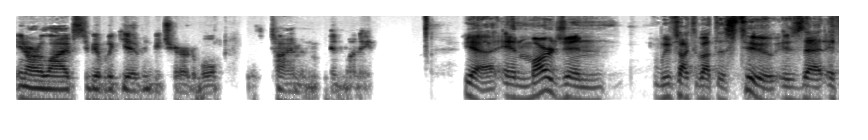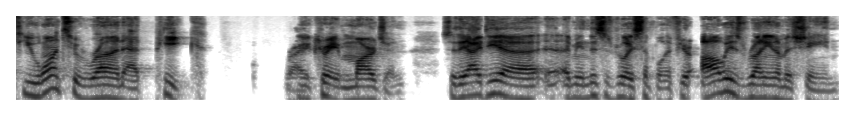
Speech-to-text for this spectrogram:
in our lives to be able to give and be charitable with time and, and money. Yeah and margin we've talked about this too is that if you want to run at peak right. you create margin. So the idea i mean this is really simple. If you're always running a machine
